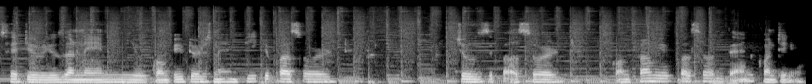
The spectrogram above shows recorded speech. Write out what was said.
Set your username your computer's name pick a password. Choose the password. Confirm your password then continue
